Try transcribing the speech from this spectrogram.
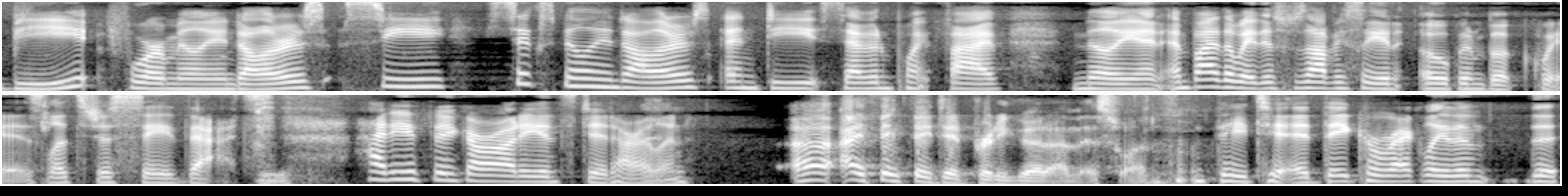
B, $4 million, C, $6 million, and D, 7.5 million. And by the way, this was obviously an open book quiz. Let's just say that. Mm. How do you think our audience did, Harlan? Uh, I think they did pretty good on this one. they did. They correctly the the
